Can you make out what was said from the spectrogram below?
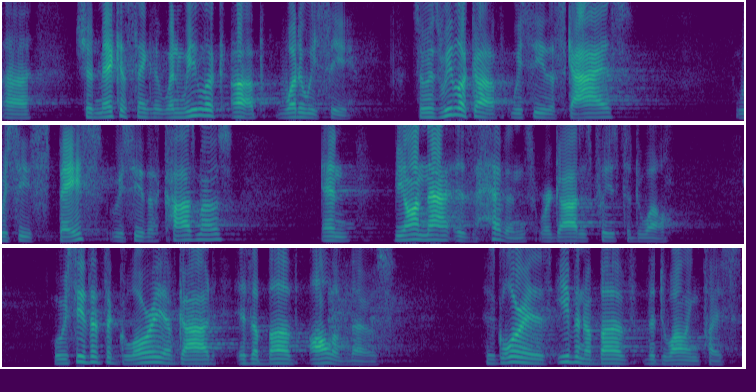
uh, should make us think that when we look up, what do we see? So as we look up, we see the skies, we see space, we see the cosmos, and beyond that is the heavens where God is pleased to dwell. We see that the glory of God is above all of those. His glory is even above the dwelling place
